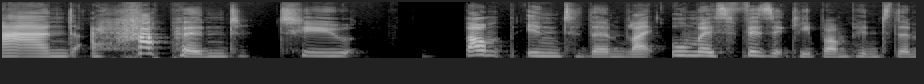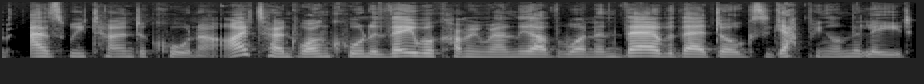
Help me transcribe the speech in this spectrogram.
and I happened to bump into them, like almost physically bump into them as we turned a corner. I turned one corner, they were coming around the other one, and there were their dogs yapping on the lead.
